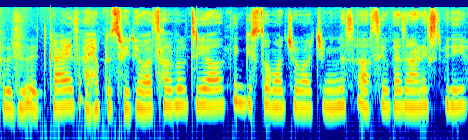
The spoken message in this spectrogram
So this is it guys. I hope this video was helpful to you all. Thank you so much for watching this. I'll see you guys in our next video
